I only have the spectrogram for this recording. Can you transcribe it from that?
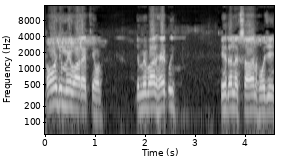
ਕੌਣ ਜ਼ਿੰਮੇਵਾਰ ਹੈ ਇੱਥੇ ਹੁਣ? ਜ਼ਿੰਮੇਵਾਰ ਹੈ ਕੋਈ? ਕਿਸੇ ਦਾ ਨੁਕਸਾਨ ਹੋ ਜੇ।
